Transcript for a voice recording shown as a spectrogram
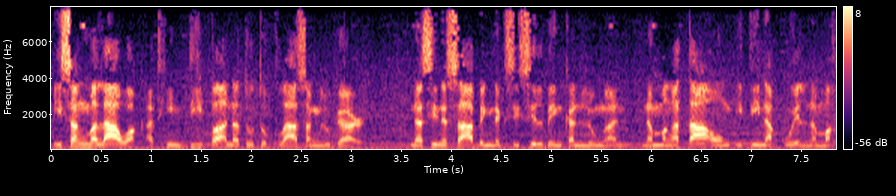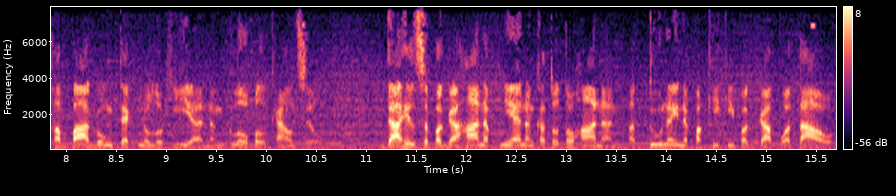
Isang malawak at hindi pa natutuklasang lugar na sinasabing nagsisilbing kanlungan ng mga taong itinakwil ng makabagong teknolohiya ng Global Council. Dahil sa paghahanap niya ng katotohanan at tunay na pakikipagkapwa-tao,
